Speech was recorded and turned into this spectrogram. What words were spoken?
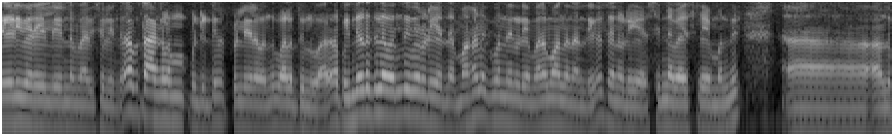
தேடி வரையில் இந்த மாதிரி சொல்லியிருந்தார் அப்போ தாங்களும் விட்டுட்டு பிள்ளைகளை வந்து வளர்த்துடுவார் அப்போ இந்த இடத்துல வந்து இவருடைய அந்த மகனுக்கு வந்து என்னுடைய மனமார்ந்த நன்றிகள். தன்னுடைய சின்ன வயசுலேயும் வந்து அந்த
